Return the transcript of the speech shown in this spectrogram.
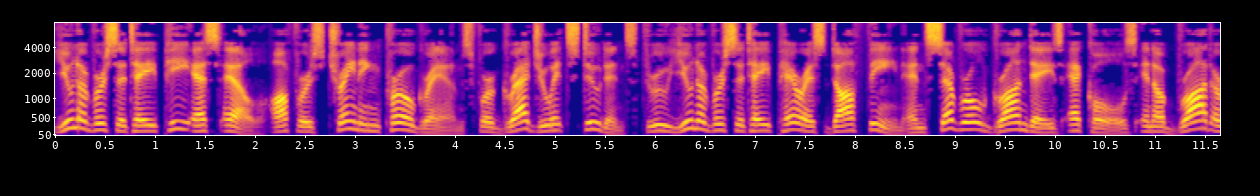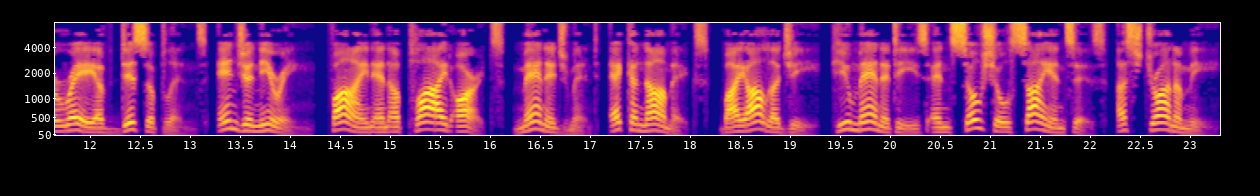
Université PSL offers training programs for graduate students through Université Paris Dauphine and several Grandes écoles in a broad array of disciplines, engineering, fine and applied arts, management, economics, biology, humanities and social sciences, astronomy,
